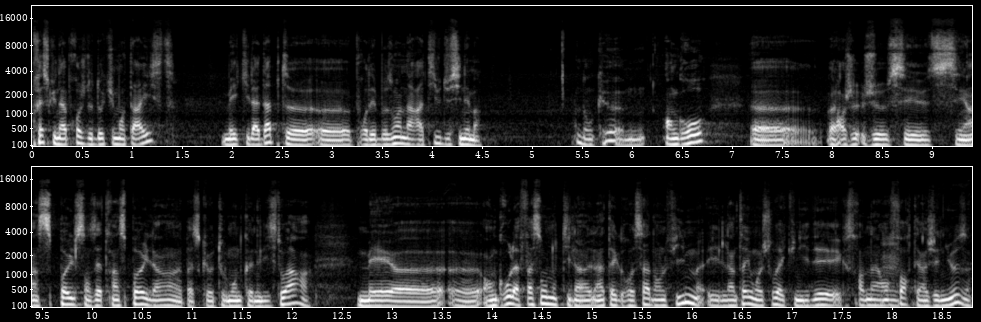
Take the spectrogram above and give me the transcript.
presque une approche de documentariste, mais qu'il adapte pour des besoins narratifs du cinéma. Donc, en gros, alors, je, je c'est un spoil sans être un spoil, hein, parce que tout le monde connaît l'histoire. Mais en gros, la façon dont il intègre ça dans le film, et il l'intègre, moi je trouve, avec une idée extraordinairement mm. forte et ingénieuse,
